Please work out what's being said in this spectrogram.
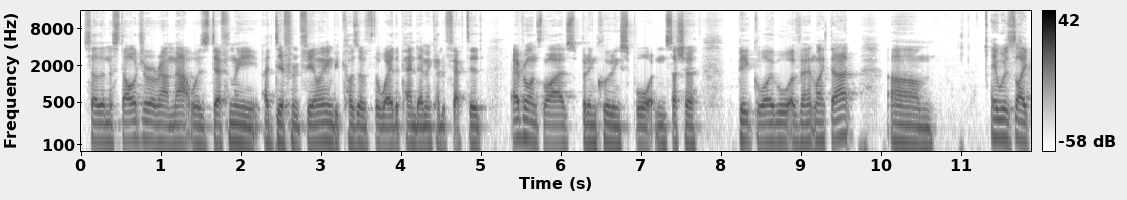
So the nostalgia around that was definitely a different feeling because of the way the pandemic had affected everyone's lives, but including sport and such a big global event like that. Um, it was like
